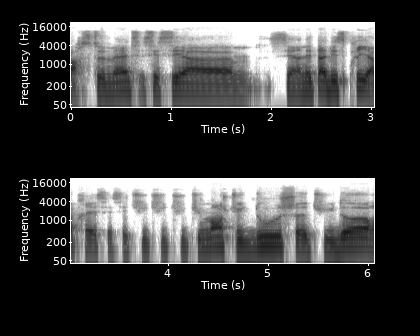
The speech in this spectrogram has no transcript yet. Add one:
par semaine. C'est un état d'esprit après. Tu, manges, tu douches, tu dors,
